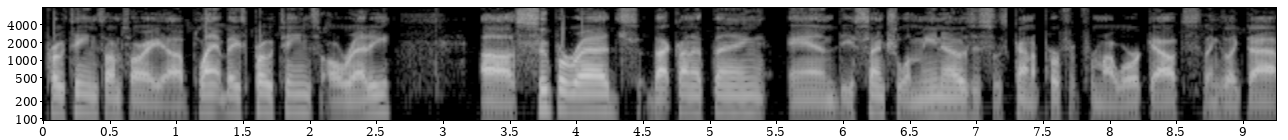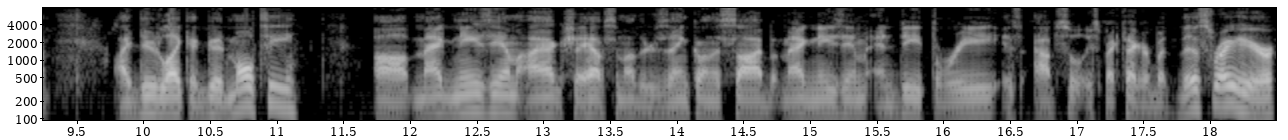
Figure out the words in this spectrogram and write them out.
proteins, I'm sorry, uh, plant-based proteins already. Uh, super reds, that kind of thing, and the essential aminos. This is kind of perfect for my workouts, things like that. I do like a good multi. Uh, magnesium, I actually have some other zinc on the side, but magnesium and D3 is absolutely spectacular. But this right here,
